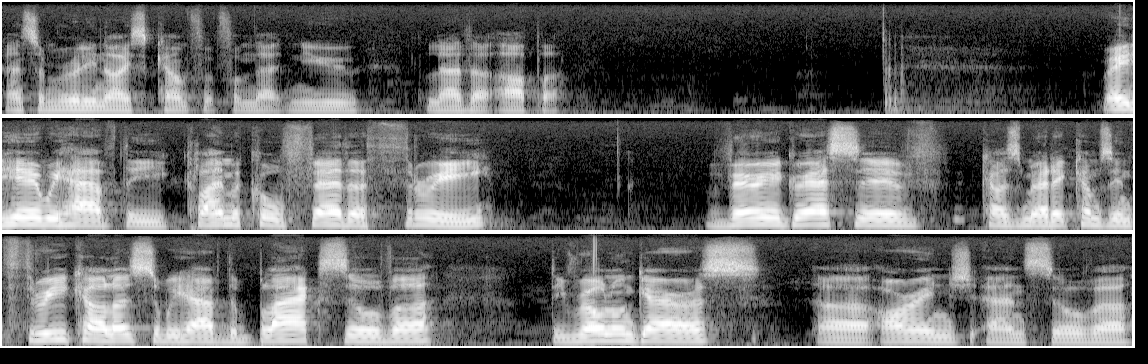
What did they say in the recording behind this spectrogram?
and some really nice comfort from that new leather upper. Right here we have the Climacool Feather 3. Very aggressive cosmetic. Comes in three colors. So we have the black, silver, the Roland Garros uh, orange and silver,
